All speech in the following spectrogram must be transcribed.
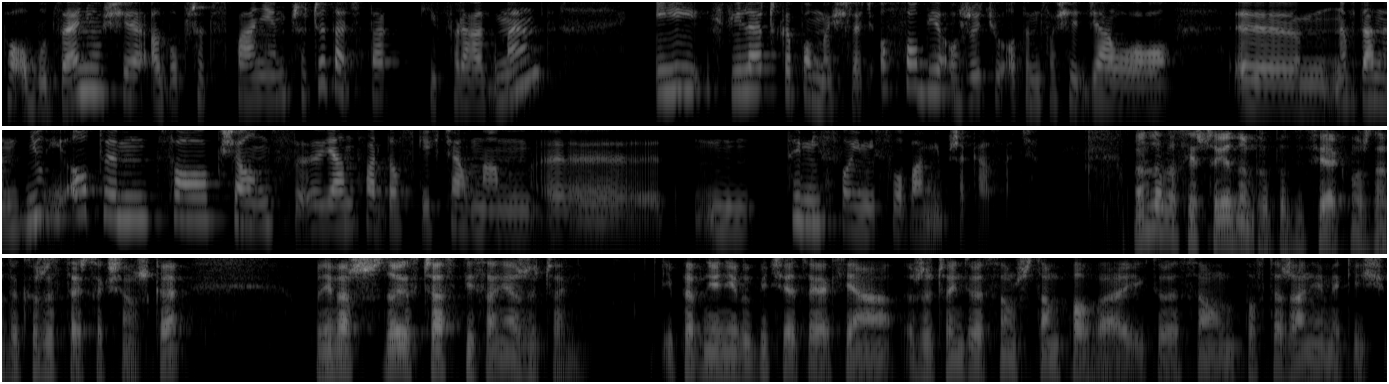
po obudzeniu się albo przed spaniem przeczytać taki fragment i chwileczkę pomyśleć o sobie, o życiu, o tym, co się działo w danym dniu i o tym, co ksiądz Jan Twardowski chciał nam y, ym, tymi swoimi słowami przekazać. Mam dla Was jeszcze jedną propozycję, jak można wykorzystać tę książkę, ponieważ to jest czas pisania życzeń. I pewnie nie lubicie, tak jak ja, życzeń, które są sztampowe i które są powtarzaniem jakichś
